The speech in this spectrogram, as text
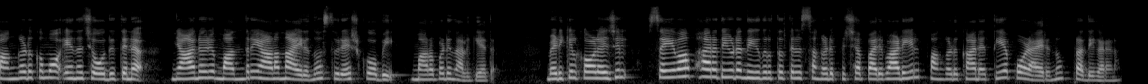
പങ്കെടുക്കുമോ എന്ന ചോദ്യത്തിന് ഞാനൊരു മന്ത്രിയാണെന്നായിരുന്നു സുരേഷ് ഗോപി മറുപടി നൽകിയത്. മെഡിക്കൽ കോളേജിൽ സേവാഭാരതിയുടെ നേതൃത്വത്തിൽ സംഘടിപ്പിച്ച പരിപാടിയിൽ പങ്കെടുക്കാനെത്തിയപ്പോഴായിരുന്നു പ്രതികരണം.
